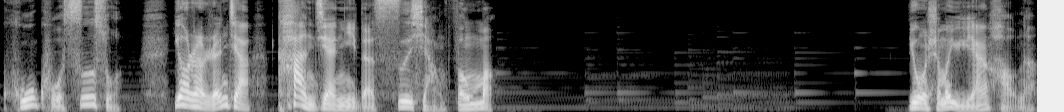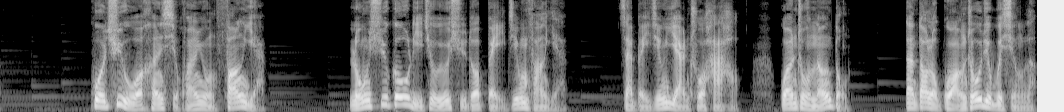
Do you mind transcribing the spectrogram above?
苦苦思索。要让人家看见你的思想风貌。用什么语言好呢？过去我很喜欢用方言，龙须沟里就有许多北京方言，在北京演出还好，观众能懂，但到了广州就不行了。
